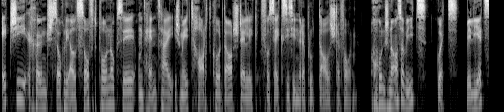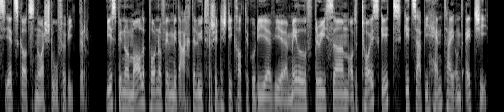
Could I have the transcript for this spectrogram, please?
Etchi könntest du so ein bisschen als Softporno sehen und Hentai ist mehr die Hardcore-Darstellung von Sex in seiner brutalsten Form. Kommst du noch so weit? Gut, weil jetzt, jetzt geht es noch eine Stufe weiter. Wie es bei normalen Pornofilmen mit echten Leuten verschiedenste Kategorien wie MILF, Threesome oder Toys gibt, gibt es auch bei Hentai und Edgy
